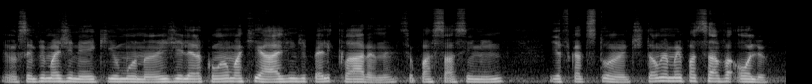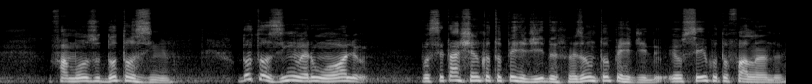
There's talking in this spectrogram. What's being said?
Eu sempre imaginei que o Monange ele era com uma maquiagem de pele clara, né? Se eu passasse em mim, ia ficar destoante. Então minha mãe passava óleo, o famoso Dotozinho. Dotozinho era um óleo. Você tá achando que eu tô perdido, mas eu não tô perdido. Eu sei o que eu tô falando.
